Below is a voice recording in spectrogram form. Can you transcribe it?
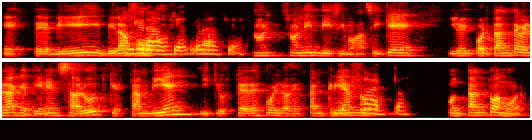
Este, vi, vi las gracias, fotos. Gracias, gracias. Son, son lindísimos. Así que y lo importante, ¿verdad? Que tienen salud, que están bien y que ustedes pues los están criando con tanto amor.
